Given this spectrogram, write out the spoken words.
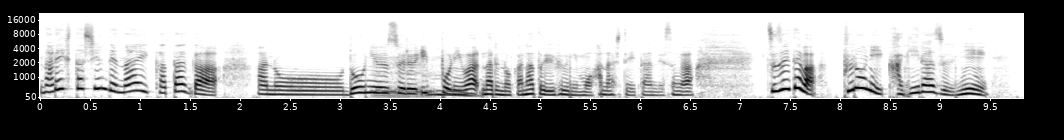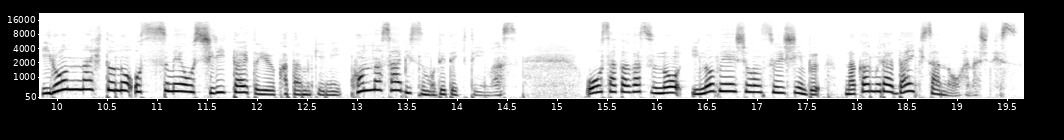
慣れ親しんでない方が、あのー導入する一歩にはなるのかなというふうにも話していたんですが、続いては、プロに限らずに、いろんな人のおすすめを知りたいという方向けに、こんなサービスも出てきています。大阪ガスのイノベーション推進部、中村大樹さんのお話です。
